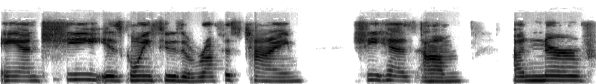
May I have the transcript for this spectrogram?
and she is going through the roughest time. She has um, a nerve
